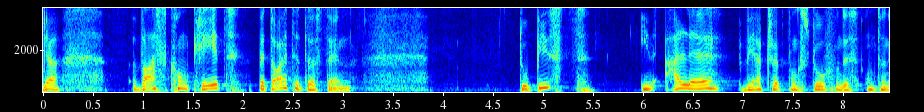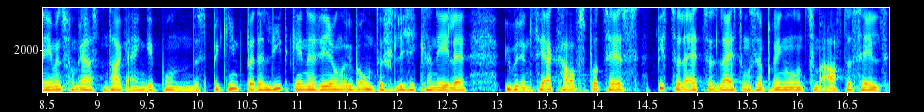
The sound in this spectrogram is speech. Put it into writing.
Ja, was konkret bedeutet das denn? Du bist in alle Wertschöpfungsstufen des Unternehmens vom ersten Tag eingebunden. Das beginnt bei der Lead-Generierung über unterschiedliche Kanäle, über den Verkaufsprozess bis zur Leistungserbringung und zum After-Sales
